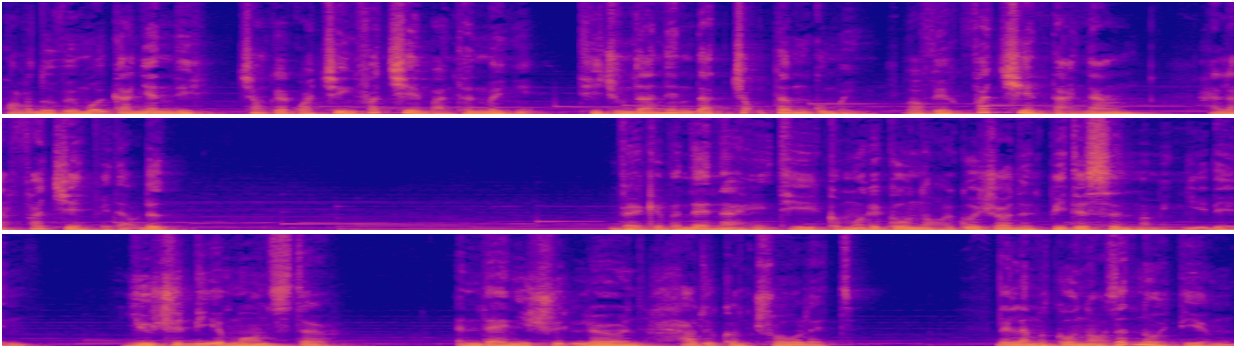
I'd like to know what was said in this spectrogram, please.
Hoặc là đối với mỗi cá nhân đi trong cái quá trình phát triển bản thân mình ấy, thì chúng ta nên đặt trọng tâm của mình vào việc phát triển tài năng hay là phát triển về đạo đức. Về cái vấn đề này ấy, thì có một cái câu nói của Jordan Peterson mà mình nghĩ đến. You should be a monster and then you should learn how to control it đây là một câu nói rất nổi tiếng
